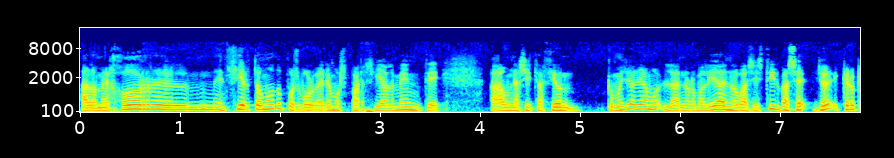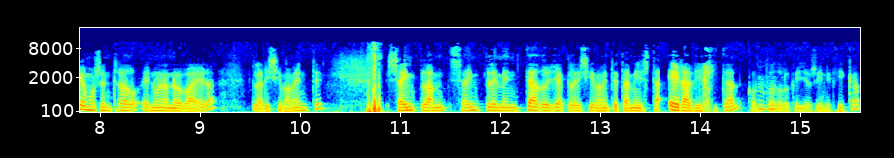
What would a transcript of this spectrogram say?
A lo mejor, el- en cierto modo, pues volveremos parcialmente a una situación, como yo llamo, la normalidad no va a existir. Va a ser, yo creo que hemos entrado en una nueva era, clarísimamente. Se ha, implan- se ha implementado ya clarísimamente también esta era digital, con todo lo que ello significa.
